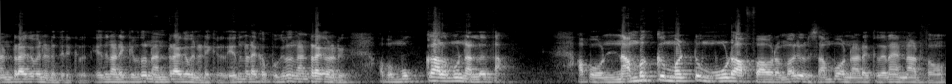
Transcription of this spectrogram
நன்றாகவே நடந்திருக்கிறது. எது நடக்கிறதோ நன்றாகவே நடக்கிறது. எது நடக்க போகிறதோ நன்றாகவே நடக்கிறது. அப்போ முக்காலமும் நல்லது தான் அப்போது நமக்கு மட்டும் மூட் ஆஃப் ஆகிற மாதிரி ஒரு சம்பவம் நடக்குதுன்னா என்ன அர்த்தம்?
